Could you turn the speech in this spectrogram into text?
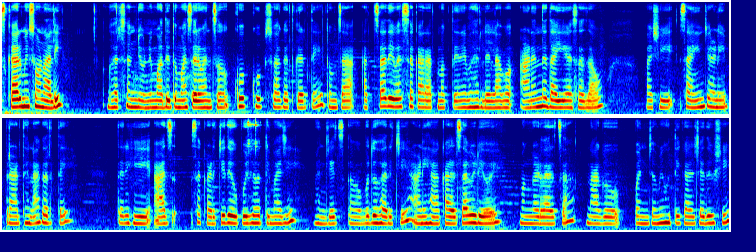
नमस्कार मी सोनाली. घर संजीवनीमध्ये तुम्हा सर्वांचं खूप खूप स्वागत करते. तुमचा आजचा दिवस सकारात्मकतेने भरलेला व आनंददायी असा जाओ अशी साईंचरणी प्रार्थना करते. तर ही आज सकाळची देवपूजा होती माझी म्हणजेच बुधवारची. आणि हा कालचा व्हिडिओ आहे. मंगळवारचा नागपंचमी होती कालच्या दिवशी.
